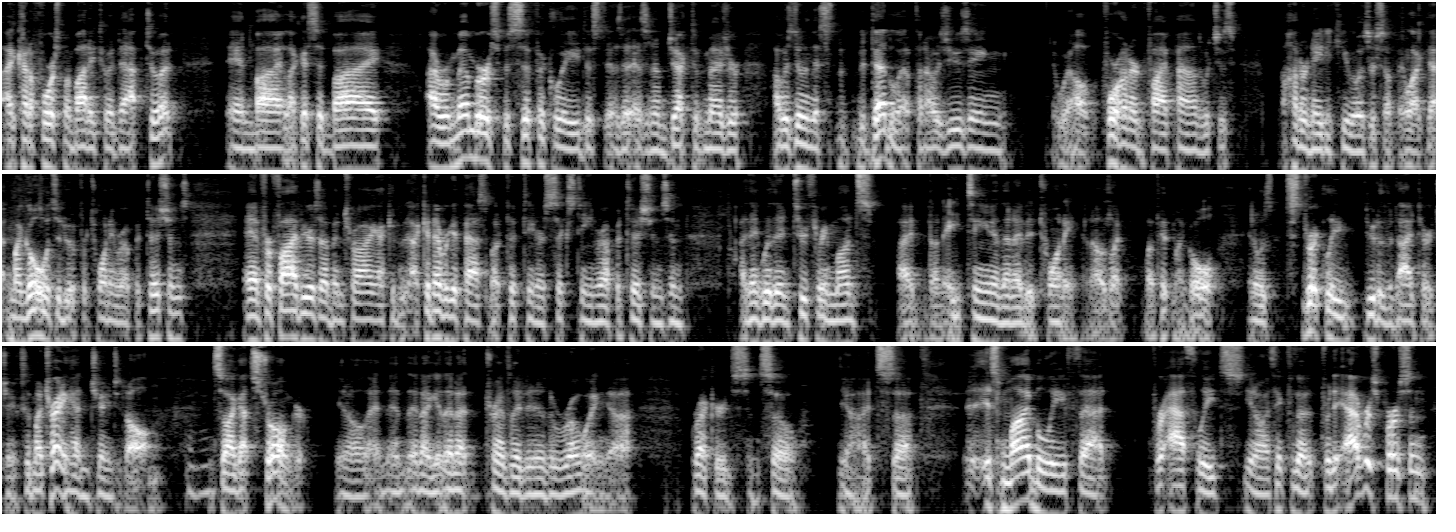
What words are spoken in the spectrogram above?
I kind of forced my body to adapt to it, and by like I said, by I remember specifically just as, a, as an objective measure, I was doing this the deadlift, and I was using well 405 pounds, which is 180 kilos or something like that. My goal was to do it for 20 repetitions. And for five years, I've been trying. I could I could never get past about 15 or 16 repetitions, and I think within two three months, I'd done 18 and then I did 20, and I was like, I've hit my goal. And it was strictly due to the dietary change because my training hadn't changed at all. Mm-hmm. so I got stronger, you know, and then, then I get then I translated into the rowing uh, records. And so, yeah, it's uh, it's my belief that for athletes, you know, I think for the for the average person,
